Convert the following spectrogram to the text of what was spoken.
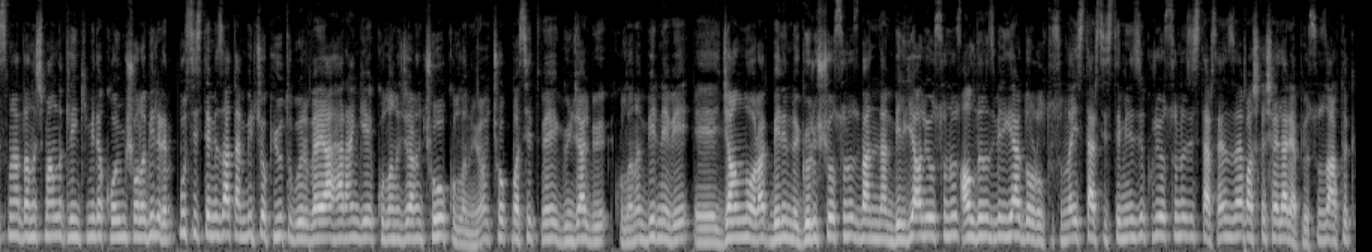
kısmına danışmanlık linkimi de koymuş olabilirim. Bu sistemi zaten birçok YouTuber veya herhangi kullanıcıların çoğu kullanıyor. Çok basit ve güncel bir kullanım. Bir nevi e, canlı olarak benimle görüşüyorsunuz. Benden bilgi alıyorsunuz. Aldığınız bilgiler doğrultusunda ister sisteminizi kuruyorsunuz isterseniz de başka şeyler yapıyorsunuz. Artık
